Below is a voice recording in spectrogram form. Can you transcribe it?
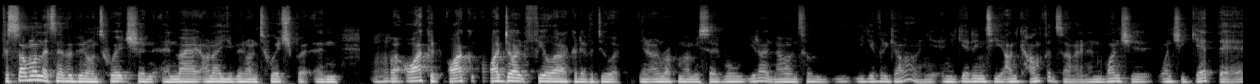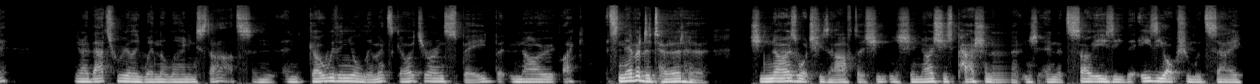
For someone that's never been on Twitch, and and mate, I know you've been on Twitch, but and mm-hmm. but I could I could, I don't feel that I could ever do it. You know, and Rock Mummy said, well, you don't know until you, you give it a go, and you, and you get into your uncomfort zone, and once you once you get there, you know that's really when the learning starts. And and go within your limits, go at your own speed, but no, like it's never deterred her she knows what she's after. She she knows she's passionate, and, she, and it's so easy. The easy option would say,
